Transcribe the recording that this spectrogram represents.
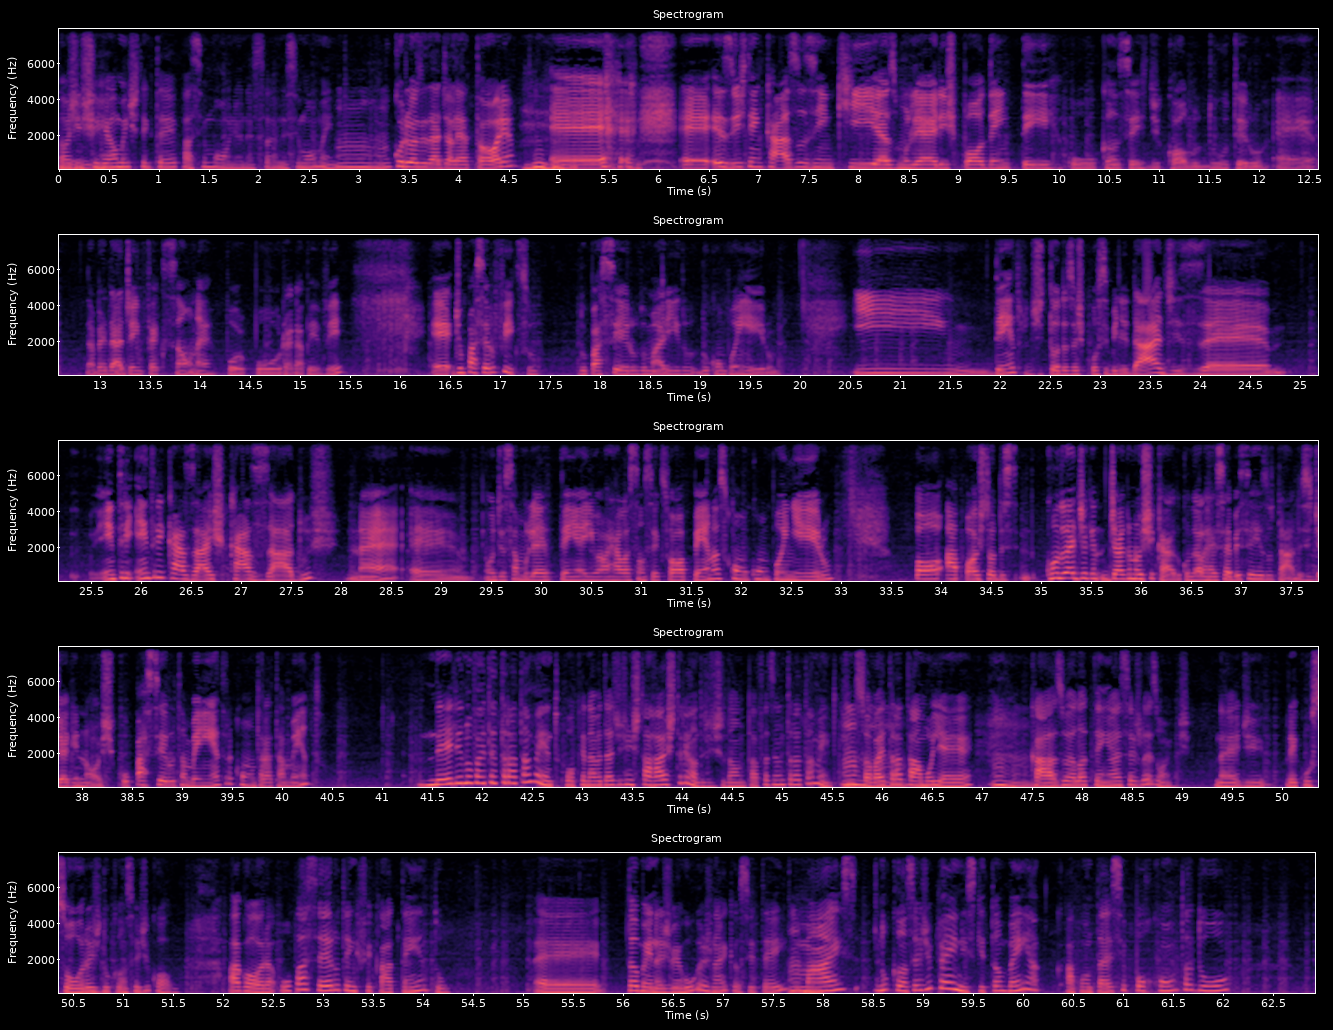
Então a gente realmente tem que ter parcimônia nessa, nesse momento. Uhum, curiosidade aleatória. é, é, existem casos em que as mulheres podem ter o câncer de colo do útero, é, na verdade a infecção, né, por, por HPV, é, de um parceiro fixo, do parceiro, do marido, do companheiro. E dentro de todas as possibilidades, é, entre, entre casais casados, né? é, onde essa mulher tem aí uma relação sexual apenas com o companheiro. pó- após todo esse, quando é diag- diagnosticado, quando ela recebe esse resultado, esse diagnóstico, o parceiro também entra com um tratamento? Nele não vai ter tratamento, porque na verdade a gente está rastreando, a gente não está fazendo tratamento. A gente só vai Uhum. tratar a mulher Uhum. caso ela tenha essas lesões, né, de precursoras do câncer de colo. Agora, o parceiro tem que ficar atento é, também nas verrugas, né, que eu citei, Uhum. mas no câncer de pênis, que também a- acontece por conta do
